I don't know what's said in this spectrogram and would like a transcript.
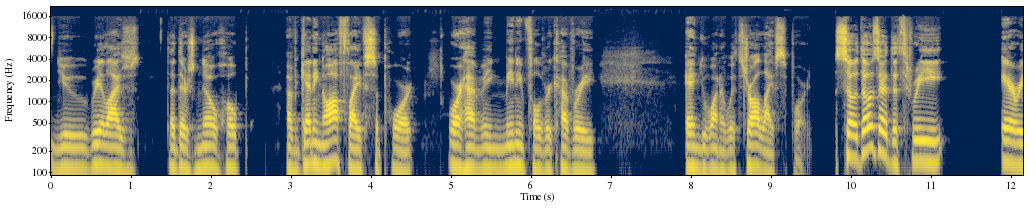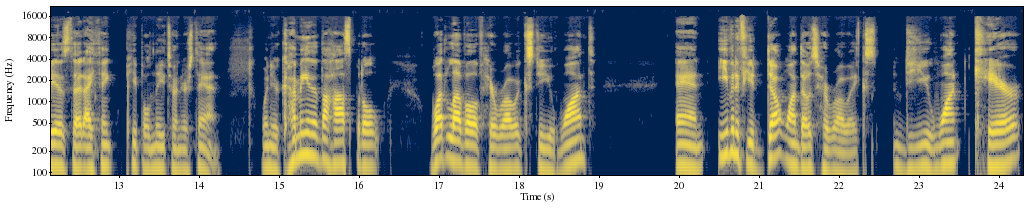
you realize that there's no hope of getting off life support or having meaningful recovery and you want to withdraw life support. So, those are the three areas that I think people need to understand. When you're coming into the hospital, what level of heroics do you want? And even if you don't want those heroics, do you want care,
